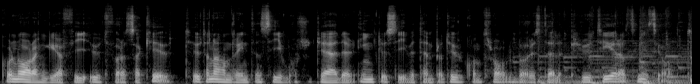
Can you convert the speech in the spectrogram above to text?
koronarangiografi utföras akut, utan andra intensivvårdsåtgärder inklusive temperaturkontroll bör istället prioriteras initialt.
